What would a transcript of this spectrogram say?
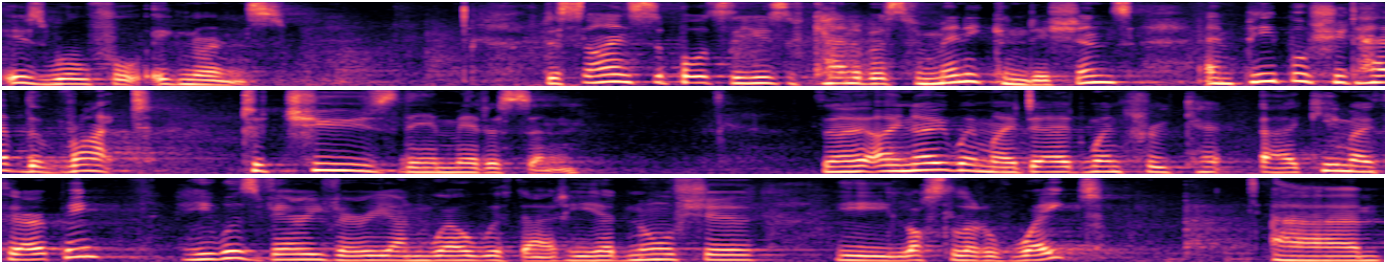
is willful ignorance. The science supports the use of cannabis for many conditions, and people should have the right to choose their medicine. So I know when my dad went through uh, chemotherapy, he was very, very unwell with that. He had nausea, he lost a lot of weight. Um,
